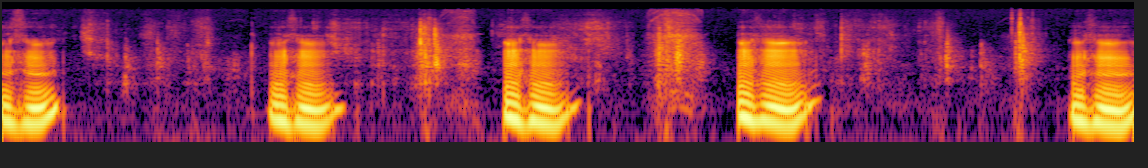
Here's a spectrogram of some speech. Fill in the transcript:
Mm-hmm. Mm-hmm. Mm-hmm. Mm-hmm. Mm-hmm.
